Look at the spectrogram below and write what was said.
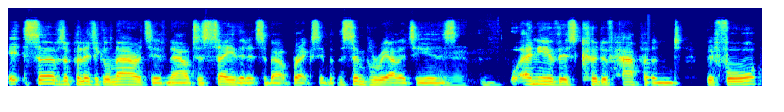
it serves a political narrative now to say that it's about Brexit, but the simple reality is any of this could have happened before,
